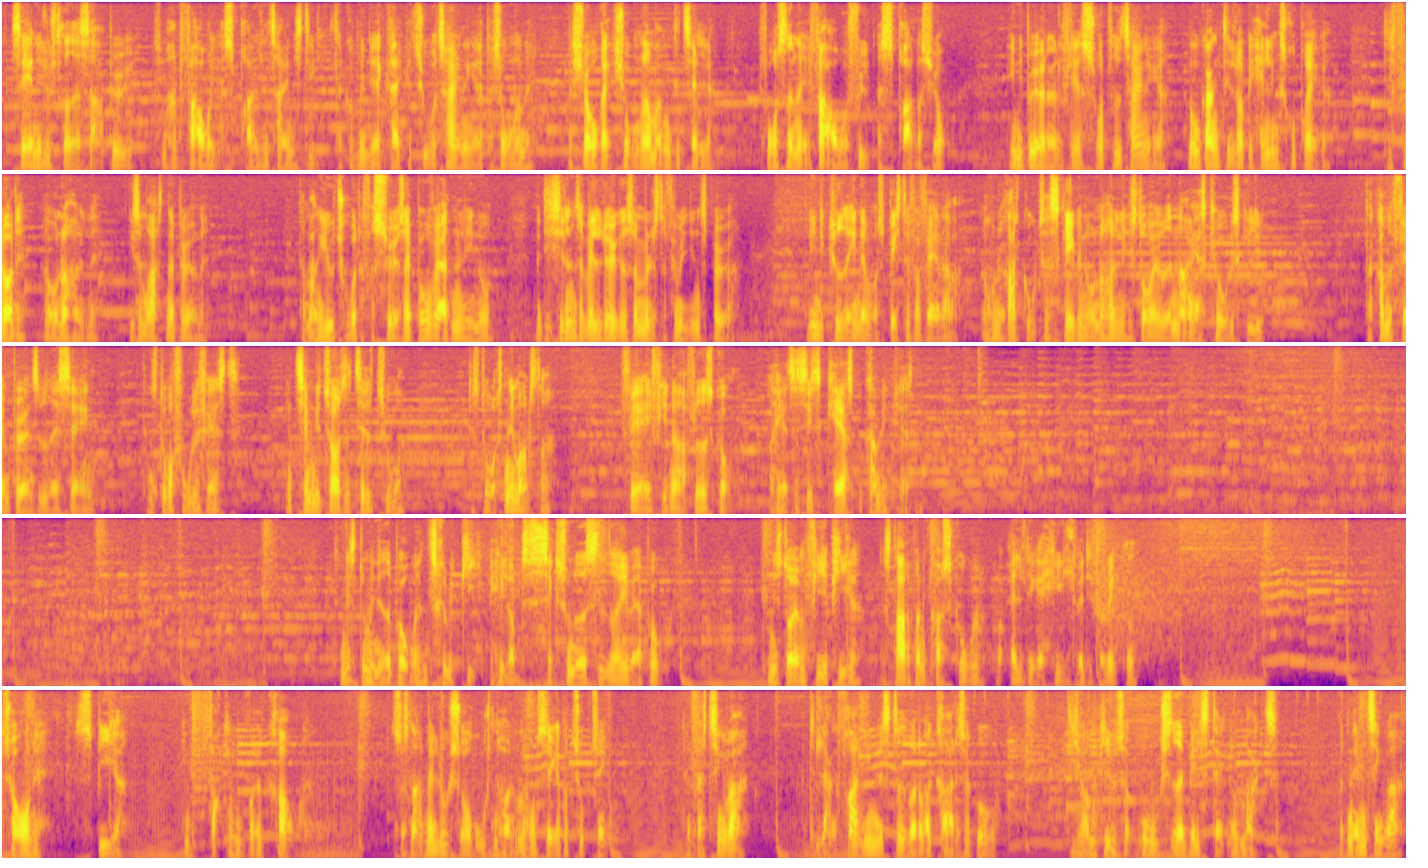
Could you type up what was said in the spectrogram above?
Serien er illustreret af Sara Bøge, som har en farverig og sprællende tegnestil, der kombinerer karikaturtegninger af personerne med sjove reaktioner og mange detaljer. Forsiden er i farver og fyldt med spræl og sjov. Ind i bøgerne er der flere sort-hvide tegninger, nogle gange delt op i handlingsrubrikker. De er flotte og underholdende, ligesom resten af bøgerne. Der er mange YouTubere, der forsøger sig i bogverdenen lige nu, men de er sjældent så vellykkede som Mønsterfamiliens bøger. Line Kyd er en af vores bedste forfattere, og hun er ret god til at skabe en underholdende historie ud af Najas kaotiske liv. Der er kommet fem bøger indtil videre i serien. Den store fuglefest, en temmelig tosset teltur, det store snemonster, ferie i fjender og flødeskum, og her til sidst kaos på campingpladsen. Den næste nominerede bog er en trilogi med helt op til 600 sider i hver bog. En historie om fire piger, der starter på en kostskole, hvor alt ikke er helt, hvad de forventede. Tårne, spier, en fucking voldgrav. Så snart man Lusso og Rosenholm var hun sikker på to ting. Den første ting var, at det langt fra lignede et sted, hvor der var gratis at gå. De her omgivelser osede af velstand og magt. Og den anden ting var,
